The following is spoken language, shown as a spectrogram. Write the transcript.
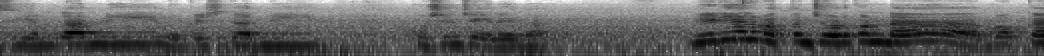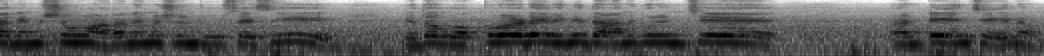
సీఎం గారిని లోకేష్ గారిని క్వశ్చన్ చేయలేదా? వీడియోలు మొత్తం చూడకుండా ఒక్క నిమిషం అర నిమిషం చూసేసి ఏదో ఒక్క వర్డే విని దాని గురించే అంటే ఏం చేయలేం.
